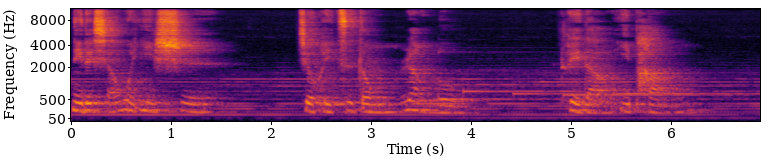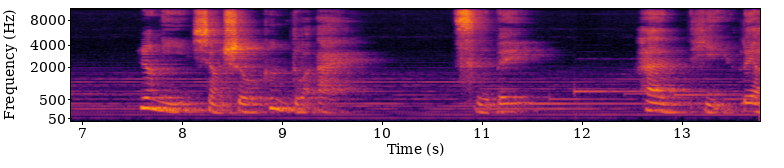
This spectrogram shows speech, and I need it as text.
你的小我意识就会自动让路，退到一旁，让你享受更多爱、慈悲和体谅。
